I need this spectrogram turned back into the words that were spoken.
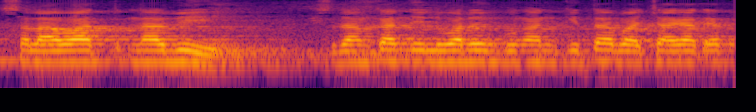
selawat Nabi. Sedangkan di luar lingkungan kita baca ayat-ayat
